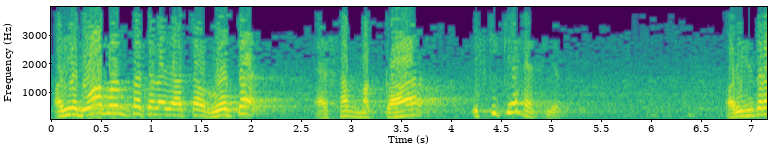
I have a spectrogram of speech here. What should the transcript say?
اور یہ دعا مانگتا چلا جاتا روتا۔ ایسا مکار اس کی کیا حیثیت؟ اور اسی طرح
